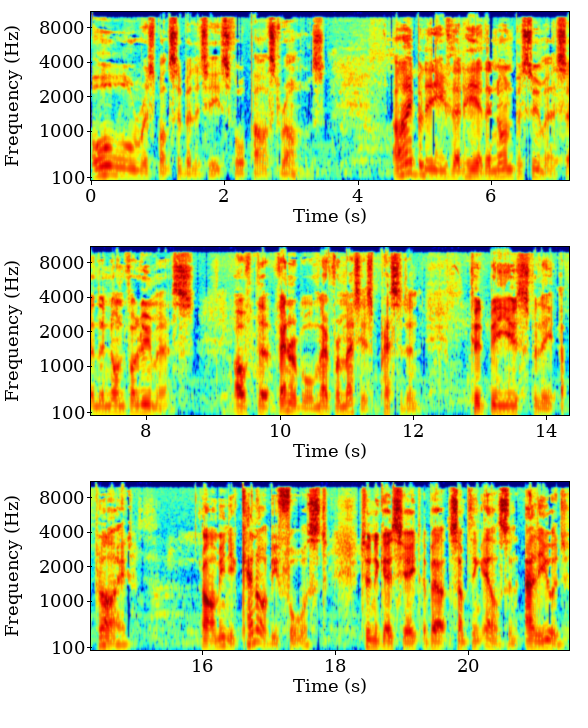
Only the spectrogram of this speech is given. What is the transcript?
all responsibilities for past wrongs. I believe that here the non possumus and the non volumus of the venerable Mavrommatis precedent could be usefully applied. Armenia cannot be forced to negotiate about something else, an aliud.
